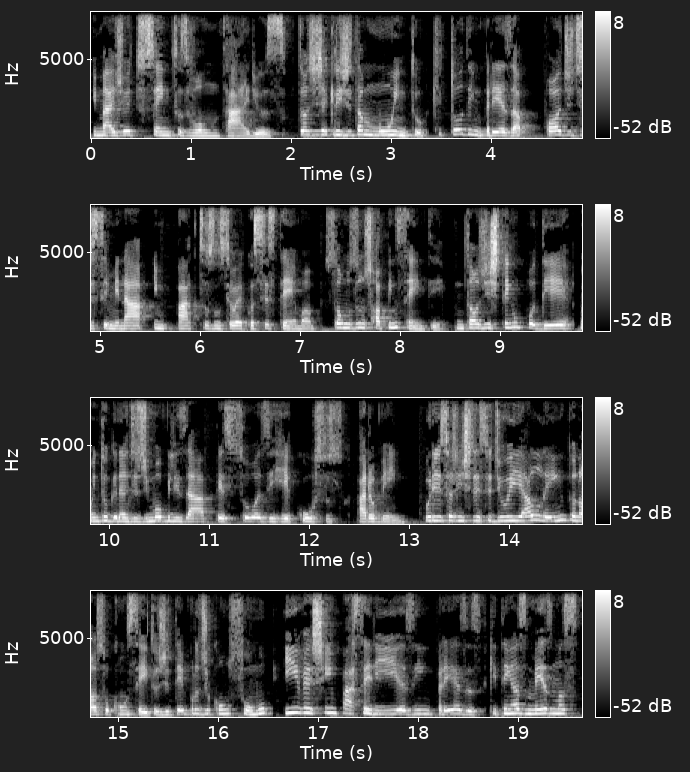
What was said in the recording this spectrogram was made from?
e mais de 800 voluntários. Então a gente acredita muito que toda empresa pode disseminar impactos no seu ecossistema. Somos um shopping center, então a gente tem um poder muito grande de mobilizar pessoas e recursos para o bem. Por isso a gente decidiu ir além do nosso conceito de templo de consumo e investir em parcerias e empresas que têm as mesmas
